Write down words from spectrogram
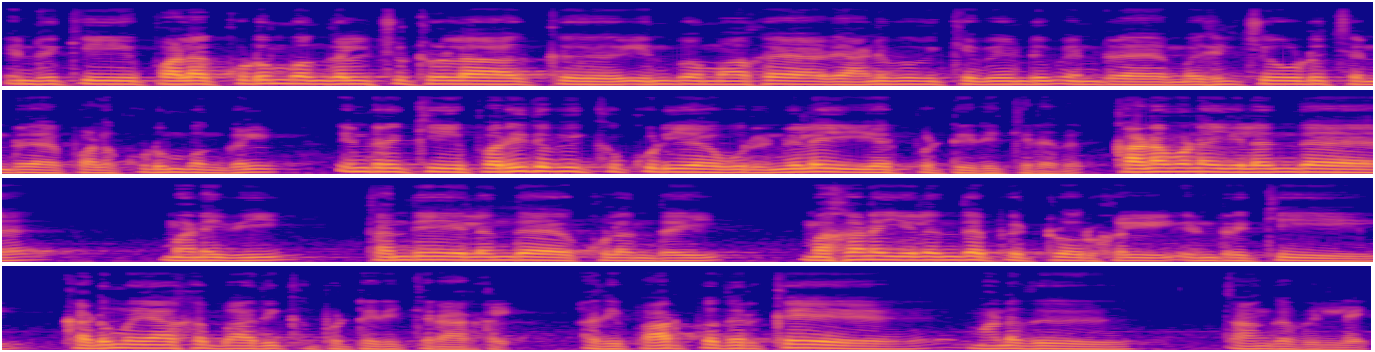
இன்றைக்கு பல குடும்பங்கள் சுற்றுலாவுக்கு இன்பமாக அதை அனுபவிக்க வேண்டும் என்ற மகிழ்ச்சியோடு சென்ற பல குடும்பங்கள் இன்றைக்கு பரிதவிக்கக்கூடிய ஒரு நிலை ஏற்பட்டிருக்கிறது. கணவனை இழந்த மனைவி தந்தையை இழந்த குழந்தை மகனை இழந்த பெற்றோர்கள் இன்றைக்கு கடுமையாக பாதிக்கப்பட்டிருக்கிறார்கள். அதை பார்ப்பதற்கே மனது தாங்கவில்லை.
